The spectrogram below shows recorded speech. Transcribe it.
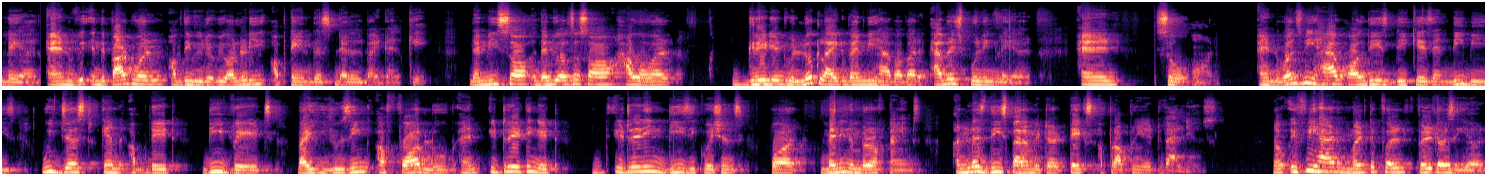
layer. And we, in the part one of the video, we already obtained this del by del k. Then we saw, then we also saw how our gradient will look like when we have our average pooling layer and so on. And once we have all these dks and dbs, we just can update the weights by using a for loop and iterating it, iterating these equations for many number of times unless these parameter takes appropriate values. Now if we had multiple filters here,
